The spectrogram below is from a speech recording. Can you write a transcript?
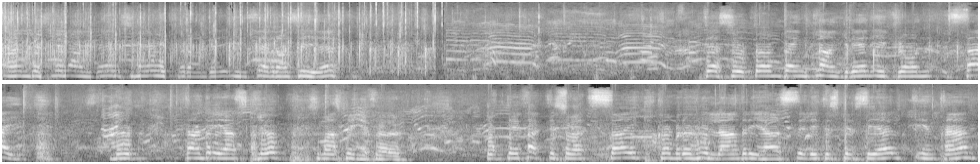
Anders Melander som är ordförande i Sävedalens IF. Dessutom Bengt Landgren ifrån SAIK mot Andreas klubb som han springer för. Och det är faktiskt så att SAIK kommer att hylla Andreas lite speciellt internt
